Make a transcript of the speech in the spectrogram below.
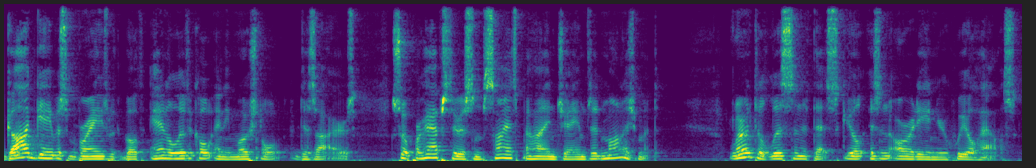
God gave us brains with both analytical and emotional desires, so perhaps there is some science behind James' admonishment. Learn to listen if that skill isn't already in your wheelhouse.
